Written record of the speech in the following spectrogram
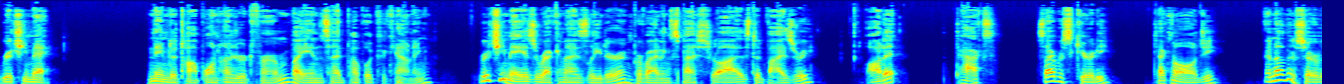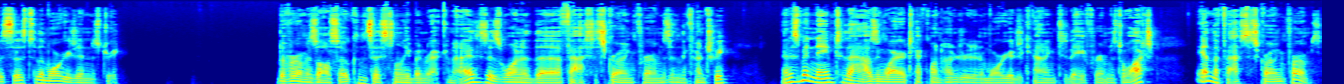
Richey May. Named a top 100 firm by Inside Public Accounting, Richey May is a recognized leader in providing specialized advisory audit, tax, cybersecurity, technology, and other services to the mortgage industry. The firm has also consistently been recognized as one of the fastest growing firms in the country and has been named to the Housing Wire Tech 100 and Mortgage Accounting Today firms to watch and the fastest growing firms.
